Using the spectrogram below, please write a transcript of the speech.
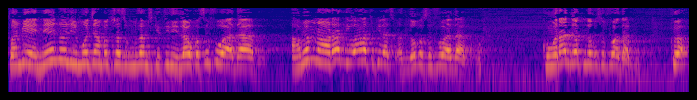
tuambie neno limoja ambalo tutazungumza msikitini la ukosefu wa adabu amemna waradi watu kila siku ndio ukosefu wa adabu kumradi watu ndio ukosefu wa adabu kwa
